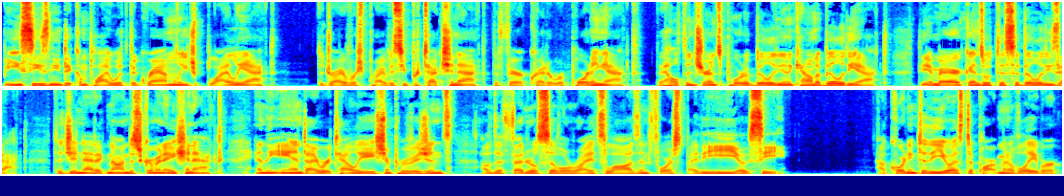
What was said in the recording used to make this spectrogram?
BCs need to comply with the Gramm Leach Bliley Act, the Driver's Privacy Protection Act, the Fair Credit Reporting Act, the Health Insurance Portability and Accountability Act, the Americans with Disabilities Act, the Genetic Non Discrimination Act, and the anti retaliation provisions of the federal civil rights laws enforced by the EEOC. According to the U.S. Department of Labor,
